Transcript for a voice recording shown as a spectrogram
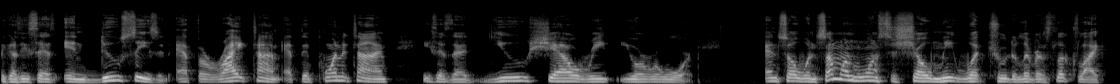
because he says, in due season, at the right time, at the appointed time, he says that you shall reap your reward. And so when someone wants to show me what true deliverance looks like,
